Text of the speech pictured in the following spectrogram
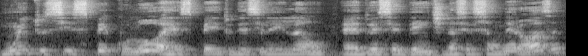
Muito se especulou a respeito desse leilão é, do excedente da sessão onerosa,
